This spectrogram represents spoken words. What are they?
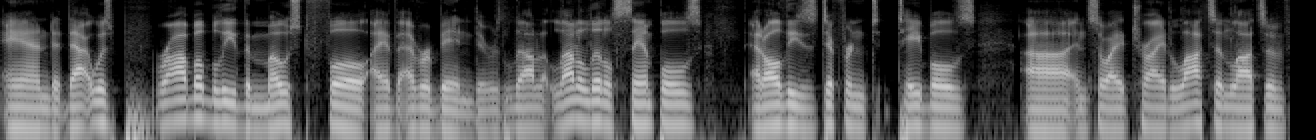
And that was probably the most full I have ever been. There was a lot, a lot of little samples at all these different tables. Uh, and so I tried lots and lots of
